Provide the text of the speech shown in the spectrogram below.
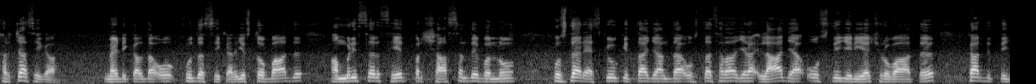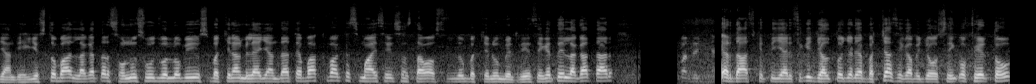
ਖਰਚਾ ਸੀਗਾ ਮੈਡੀਕਲ ਦਾ, ਉਹ ਖੁਦ ਅਸੀਂ ਕਰਾਂਗੇ। ਜਿਸ ਤੋਂ ਬਾਅਦ ਅੰਮ੍ਰਿਤਸਰ ਸਿਹਤ ਪ੍ਰਸ਼ਾਸਨ ਦੇ ਵੱਲੋਂ ਉਸ ਦਾ ਰੈਸਕਿਊ ਕੀਤਾ ਜਾਂਦਾ, ਉਸ ਦਾ ਸਾਰਾ ਜਿਹੜਾ ਇਲਾਜ ਹੈ ਉਸ ਦੀ ਜਿਹੜੀ ਹੈ ਸ਼ੁਰੂਆਤ ਕਰ ਦਿੱਤੀ ਜਾਂਦੀ ਹੈ ਜਿਸ ਤੋਂ ਬਾਅਦ ਲਗਾਤਾਰ ਸੋਨੂ ਸੂਦ ਵੱਲੋਂ ਵੀ ਉਸ ਬੱਚੇ ਨਾਲ ਮਿਲਿਆ ਜਾਂਦਾ ਤੇ ਵੱਖ-ਵੱਖ ਸਮਾਜ ਸੇਵੀ ਸੰਸਥਾਵਾਂ ਉਸ ਬੱਚੇ ਨੂੰ ਮਿਲ ਰਹੀਆਂ ਸੀਗੀਆਂ ਤੇ ਲਗਾਤਾਰ ਅਰਦਾਸ ਕੀਤੀ ਜਾ ਰਹੀ ਸੀ ਕਿ ਜਲਦ ਤੋਂ ਜਿਹੜਾ ਬੱਚਾ ਸੀਗਾ ਅਵਿਜੋਤ ਸਿੰਘ, ਉਹ ਫਿਰ ਤੋਂ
